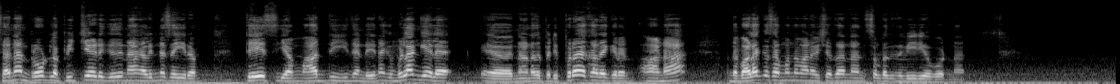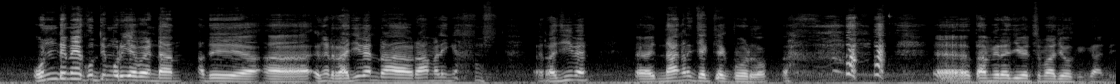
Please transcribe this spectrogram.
சனன் ரோட்டில் பிச்சை எடுக்குது நாங்கள் என்ன செய்கிறோம் தேசியம் அது இதுண்டு எனக்கு விளங்கையில் நான் அதை பற்றி பிற கதைக்கிறேன். ஆனால் அந்த வழக்கு சம்பந்தமான விஷயத்தான் நான் சொல்கிறது இந்த வீடியோ போட்டு நான் ஒன்றுமே குத்தி முறிய வேண்டாம். அது எங்கள் ரஜீவன் ரா ராமலிங்கம் ரஜீவன் நாங்களும் செக் செக் போடுவோம் தம்பி ரஜீவன் சும்மா ஜோக்குக்காண்டி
